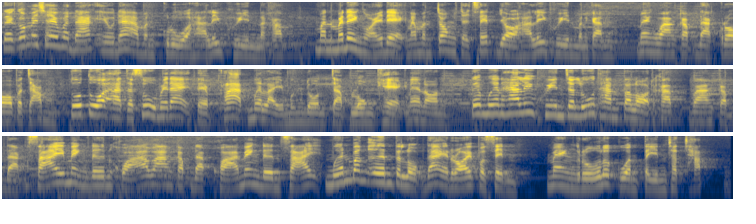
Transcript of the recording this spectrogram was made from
แต่ก็ไม่ใช่ว่าดาร์กเอลดามันกลัวฮาร์ลีควีนนะครับ มันไม่ได้หงอยแดกนะ มันจ้องจะเซตหย่อฮาร์ลีควีนเหมือนกัน แม่งวางกับดักรอประจำตัวตัวอาจจะสู้ไม่ได้ แต่พลาดเมื่อไหร่มึงโดนจับลงแขกแน่นอน แต่เหมือนฮาร์ลีควีนจะรู้ทันตลอดครับ วางกับดักซ้ายแม่งเดินขวาวางกับดักขวาแม่งเดินซ้าย เหมือนบังเอิญตลบได้ร้อยเปอร์เซ็นต์แม่งรู้แล้วกวนตีนชัดๆ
